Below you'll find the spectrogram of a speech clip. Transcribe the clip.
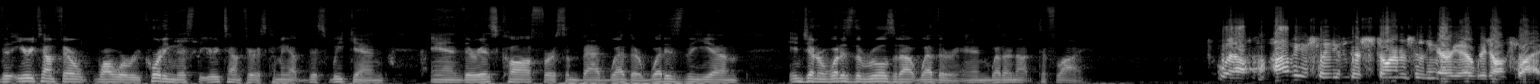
The Erie Town Fair. While we're recording this, the Erie Town Fair is coming up this weekend, and there is call for some bad weather. What is the, um, in general, what is the rules about weather and whether or not to fly? Well, obviously, if there's storms in the area, we don't fly.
